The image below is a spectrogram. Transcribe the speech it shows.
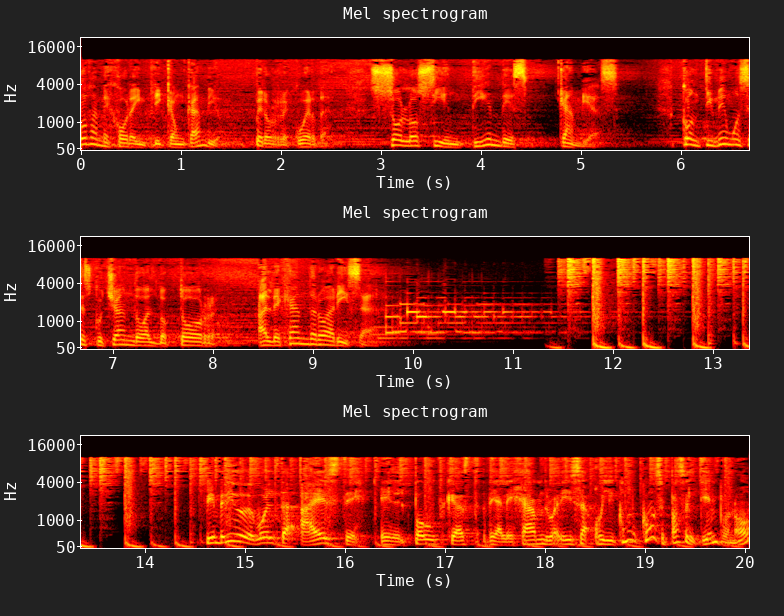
Toda mejora implica un cambio, pero recuerda, solo si entiendes, cambias. Continuemos escuchando al doctor Alejandro Ariza. Bienvenido de vuelta a este, el podcast de Alejandro Ariza. Oye, ¿cómo, ¿cómo, se pasa el tiempo, no?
